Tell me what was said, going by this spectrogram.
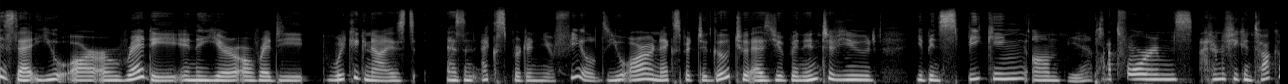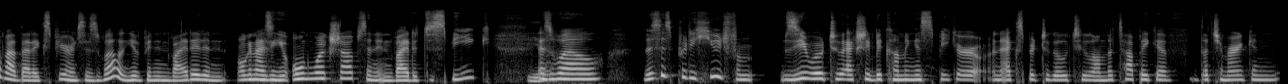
is that you are already in a year already recognized as an expert in your field. You are an expert to go to as you've been interviewed. You've been speaking on yeah. platforms. I don't know if you can talk about that experience as well. You've been invited and organizing your own workshops and invited to speak yeah. as well. This is pretty huge from zero to actually becoming a speaker, an expert to go to on the topic of Dutch American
